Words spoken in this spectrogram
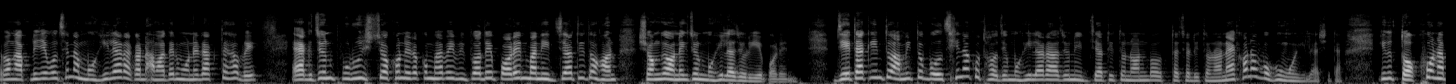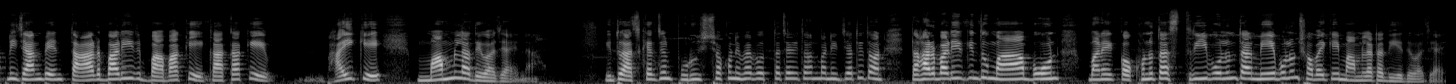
এবং আপনি যে বলছেন না মহিলারা, কারণ আমাদের মনে রাখতে হবে, একজন পুরুষ যখন এরকমভাবে বিপদে পড়েন বা নির্যাতিত হন, সঙ্গে অনেকজন মহিলা জড়িয়ে পড়েন। যেটা কিন্তু আমি তো বলছি না কোথাও যে মহিলারা আজও নির্যাতিত নন বা অত্যাচারিত নন, এখনও বহু মহিলা সেটা। কিন্তু তখন আপনি জানবেন, তার বাড়ির বাবাকে, কাকাকে ভাইকে মামলা দেওয়া যায় না। কিন্তু আজকে একজন পুরুষ যখন এভাবে অত্যাচারিত হন বা নির্যাতিত হন, তাহার বাড়ির কিন্তু মা, বোন মানে কখনো তার স্ত্রী বলুন, তার মেয়ে বলুন, সবাইকেই মামলাটা দিয়ে দেওয়া যায়।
